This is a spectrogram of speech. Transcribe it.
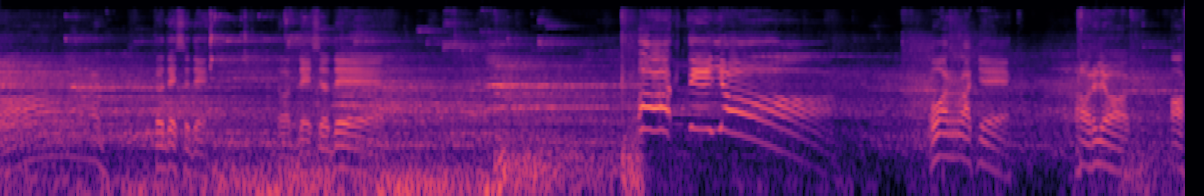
Ой. Туди сюди. Туди сюди. Ох ти йо! Воротник. Орлюк. Ох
